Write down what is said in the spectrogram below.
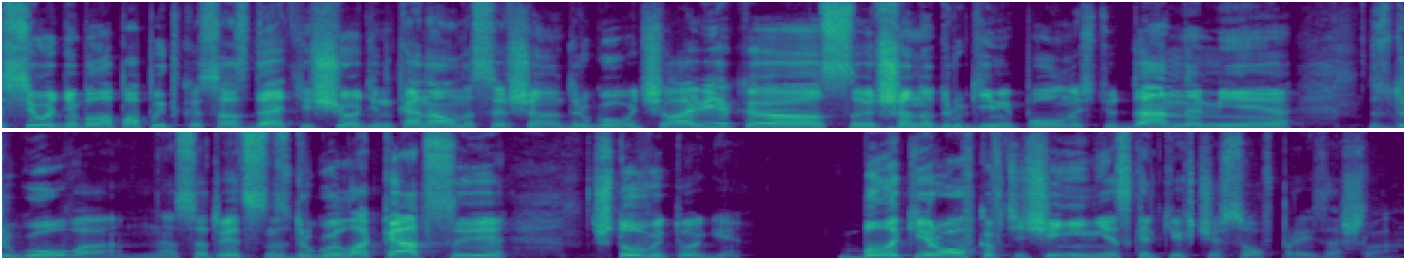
Сегодня была попытка создать еще один канал на совершенно другого человека, с совершенно другими полностью данными, с другого, соответственно, с другой локации. Что в итоге? Блокировка в течение нескольких часов произошла.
